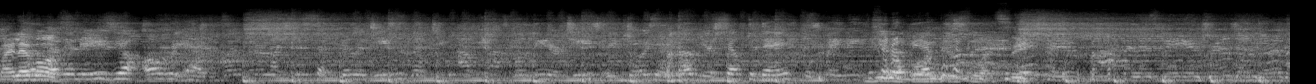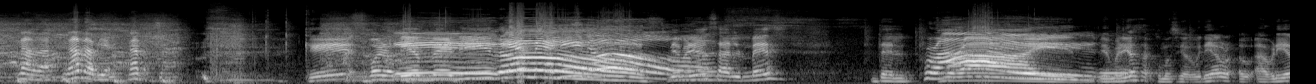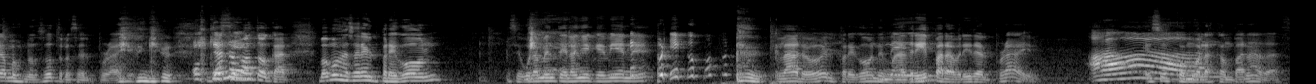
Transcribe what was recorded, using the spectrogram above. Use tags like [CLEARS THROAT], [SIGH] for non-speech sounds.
Bailemos. Se nos olvidan. Sí. Nada, nada bien, nada. ¿Qué? Bueno, ¿Qué? bienvenidos. ¡Bienvenidos! Bienvenidos al mes del Pride. Pride. Bienvenidos a- como si abriéramos nosotros el Pride. [LAUGHS] Es que ya nos va a tocar. Vamos a hacer el pregón. Seguramente el año que [LAUGHS] viene. [CLEARS THROAT] Claro, el pregón en Me- Madrid para abrir el Pride. Ah. Eso es como las campanadas.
